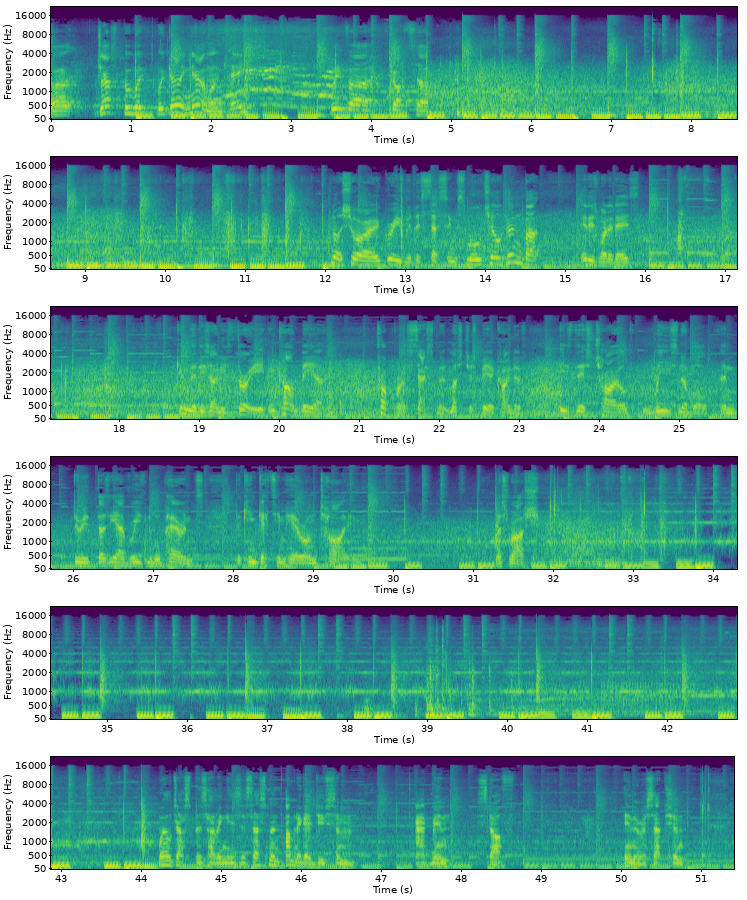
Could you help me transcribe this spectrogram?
Uh, Jasper, we're, we're going now, okay? We've uh, got... Uh... Not sure I agree with assessing small children, but it is what it is. Given that he's only three, it can't be a proper assessment, it must just be a kind of, is this child reasonable and do it, does he have reasonable parents that can get him here on time? Let's rush. While Jasper's having his assessment, I'm gonna go do some admin stuff in the reception.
